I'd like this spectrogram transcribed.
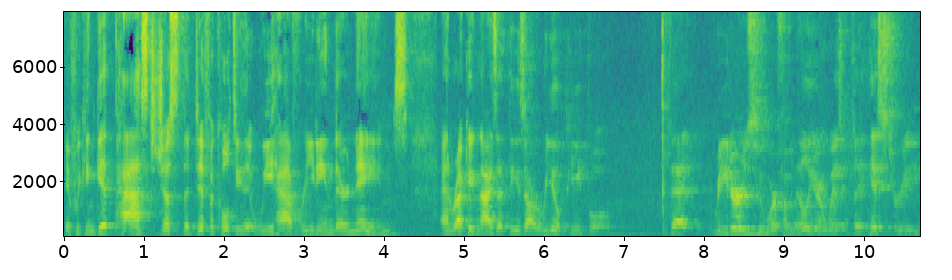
if we can get past just the difficulty that we have reading their names and recognize that these are real people, that readers who were familiar with the history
